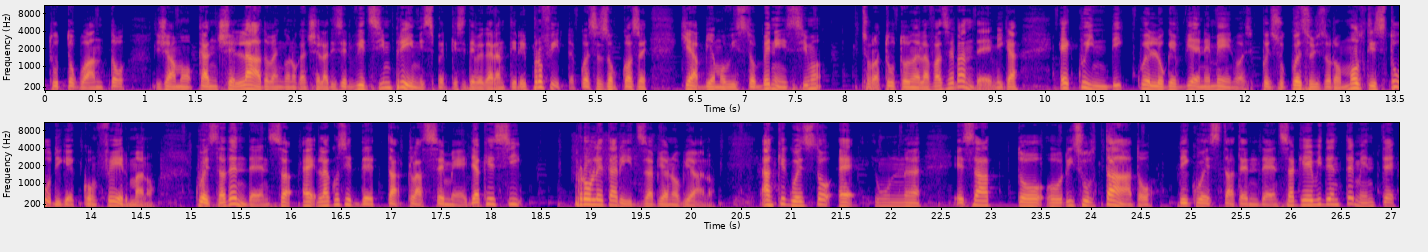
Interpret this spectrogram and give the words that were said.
tutto quanto, diciamo, cancellato, vengono cancellati i servizi in primis perché si deve garantire il profitto e queste sono cose che abbiamo visto benissimo soprattutto nella fase pandemica e quindi quello che viene meno, su questo ci sono molti studi che confermano questa tendenza è la cosiddetta classe media che si proletarizza piano piano. Anche questo è un esatto risultato di questa tendenza che evidentemente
